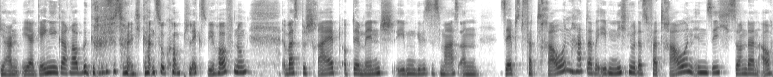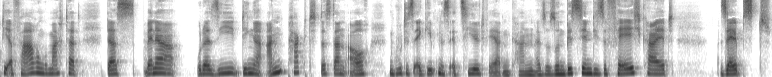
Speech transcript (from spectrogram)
ja, ein eher gängigerer Begriff ist oder nicht ganz so komplex wie Hoffnung, was beschreibt, ob der Mensch eben ein gewisses Maß an Selbstvertrauen hat, aber eben nicht nur das Vertrauen in sich, sondern auch die Erfahrung gemacht hat, dass wenn er oder sie Dinge anpackt, dass dann auch ein gutes Ergebnis erzielt werden kann. Also so ein bisschen diese Fähigkeit, selbst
